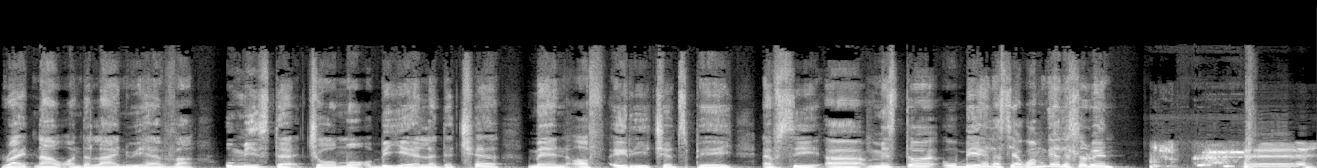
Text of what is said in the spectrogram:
right now on the line we have uh, Mr. Jomo uBiyela, the chairman of Richards Bay FC. Uh, Mr. uBiyela, siyakwamukela ehlelweni. Eh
